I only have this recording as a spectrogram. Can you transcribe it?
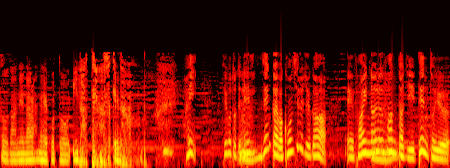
そうだね、ならないことを祈ってますけど。はい。ということでね、うん前回はコンシェルジュが、えーファイナルファンタジー10という、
